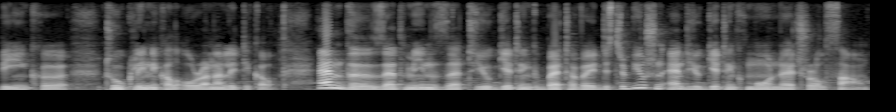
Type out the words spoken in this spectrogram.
being too clinical or analytical. And that means that you're getting better weight distribution and you're getting more natural sound.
